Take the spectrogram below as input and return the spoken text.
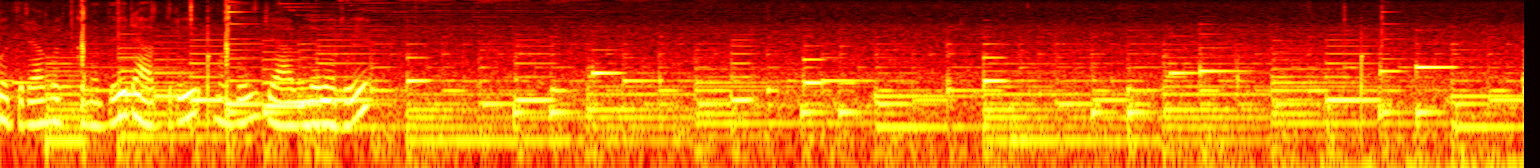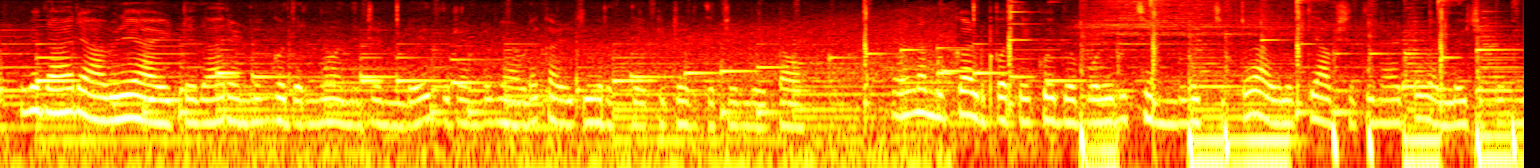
കുതിരാൻ വെക്കുന്നത്. രാത്രി മുതൽ രാവിലെ വരെ അപ്പോൾ ഇതാ രാവിലെ ആയിട്ട് ഇതാ രണ്ടും കുതിർന്ന് വന്നിട്ടുണ്ട്. ഇത് രണ്ടും ഞാൻ ഇവിടെ കഴുകി വൃത്തിയാക്കിയിട്ട് എടുത്തിട്ടുണ്ട് കേട്ടോ. അത് നമുക്ക് അടുപ്പത്തേക്ക് ഇതുപോലെ ഒരു ചെമ്പ് വെച്ചിട്ട് അതിലേക്ക് ആവശ്യത്തിനായിട്ട് വെള്ളം ഒഴിച്ചിട്ട് ഒന്ന്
